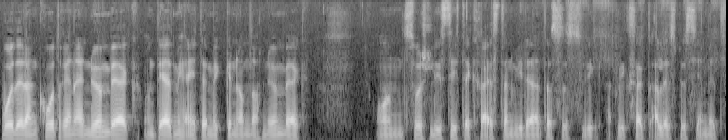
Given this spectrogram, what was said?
wurde dann Co-Trainer in Nürnberg und der hat mich eigentlich da mitgenommen nach Nürnberg. Und so schließt sich der Kreis dann wieder, dass es, wie, wie gesagt, alles ein bisschen mit,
